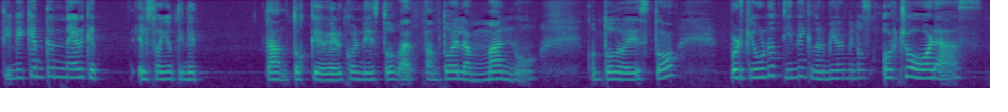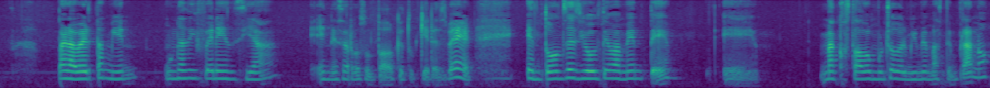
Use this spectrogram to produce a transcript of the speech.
tiene que entender que el sueño tiene tanto que ver con esto, va tanto de la mano con todo esto, porque uno tiene que dormir al menos ocho horas para ver también una diferencia en ese resultado que tú quieres ver. Entonces yo últimamente eh, me ha costado mucho dormirme más temprano.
